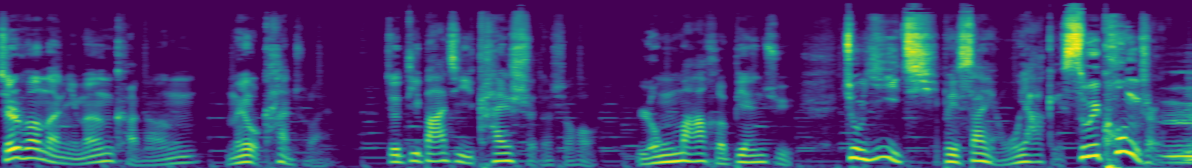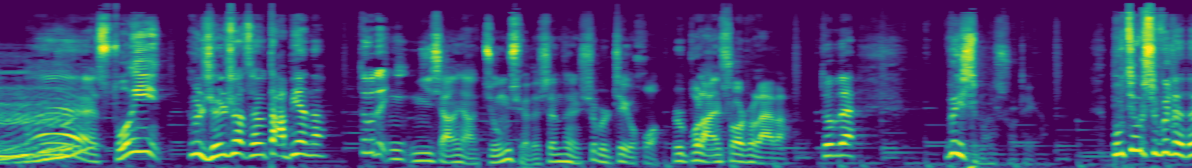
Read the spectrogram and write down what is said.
其实朋友们，你们可能没有看出来，就第八季一开始的时候，龙妈和编剧就一起被三眼乌鸦给思维控制了，哎，所以他们人设才有大变呢，对不对？你你想想，囧雪的身份是不是这个货？是布兰说出来的，对不对？为什么要说这个？不就是为了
